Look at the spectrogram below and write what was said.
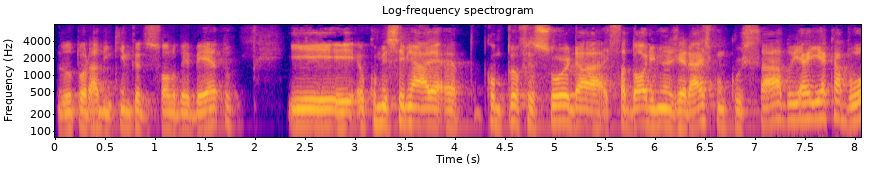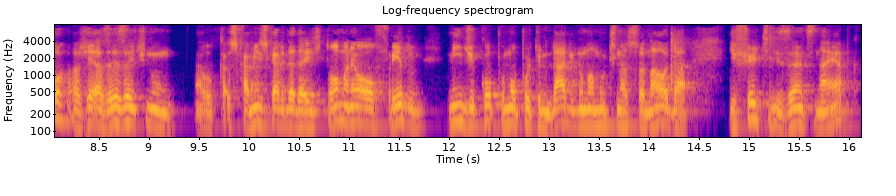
doutorado em Química do Solo Bebeto. E eu comecei minha área eh, como professor da Estadual de Minas Gerais, concursado, e aí acabou. Às vezes a gente não. Os caminhos que a vida da gente toma, né? O Alfredo me indicou para uma oportunidade numa multinacional da, de fertilizantes na época.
